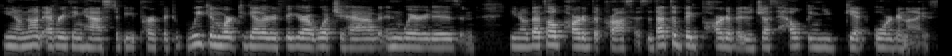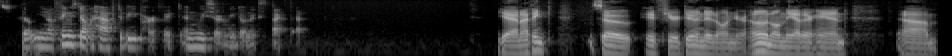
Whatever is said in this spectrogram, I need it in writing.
you know, not everything has to be perfect. We can work together to figure out what you have and where it is. And, you know, that's all part of the process. That's a big part of it is just helping you get organized. So, you know, things don't have to be perfect. And we certainly don't expect that. Yeah. And I think so if you're doing it on your own, on the other hand, um,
